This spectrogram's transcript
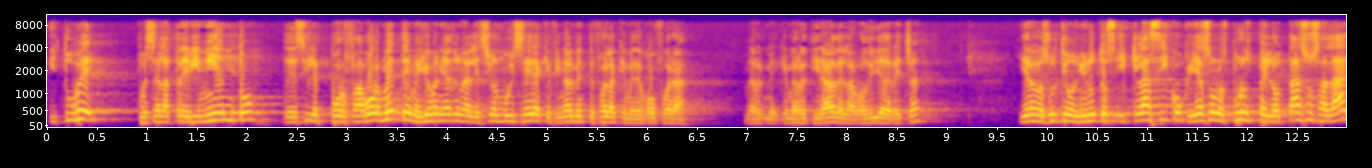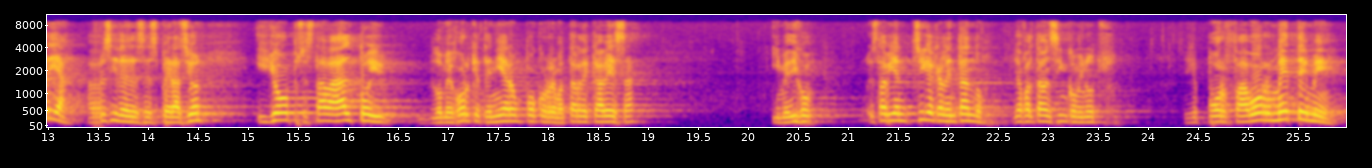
Y tuve pues el atrevimiento de decirle, por favor, méteme. Yo venía de una lesión muy seria que finalmente fue la que me dejó fuera, que me retirara de la rodilla derecha. Y eran los últimos minutos y clásico que ya son los puros pelotazos al área, a ver si de desesperación. Y yo pues estaba alto y lo mejor que tenía era un poco rematar de cabeza. Y me dijo, está bien, sigue calentando, ya faltaban cinco minutos. Dije, por favor, méteme.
